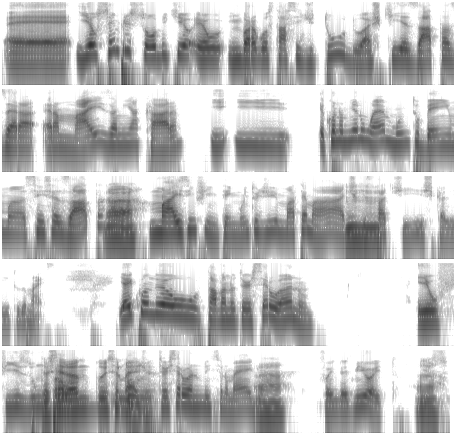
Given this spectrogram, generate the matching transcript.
É, e eu sempre soube que eu, eu, embora gostasse de tudo, acho que exatas era, era mais a minha cara. E, e economia não é muito bem uma ciência exata, Ah, mas enfim, tem muito de matemática, Uhum. estatística ali e tudo mais. E aí, quando eu tava no terceiro ano, eu fiz um. é. Terceiro pro- ano do ensino do- médio. terceiro ano do ensino médio, Aham. foi em 2008. Ah. Isso.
